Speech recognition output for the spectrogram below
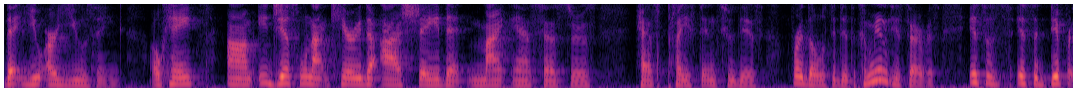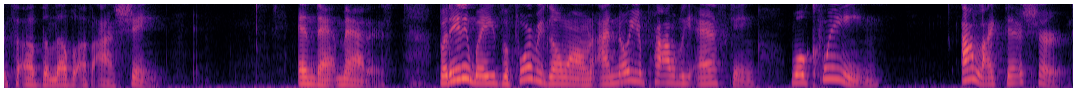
that you are using. Okay, um, it just will not carry the ashe that my ancestors has placed into this for those that did the community service. It's a, it's a difference of the level of ashe, and that matters. But anyways, before we go on, I know you're probably asking, well, Queen, I like that shirt.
